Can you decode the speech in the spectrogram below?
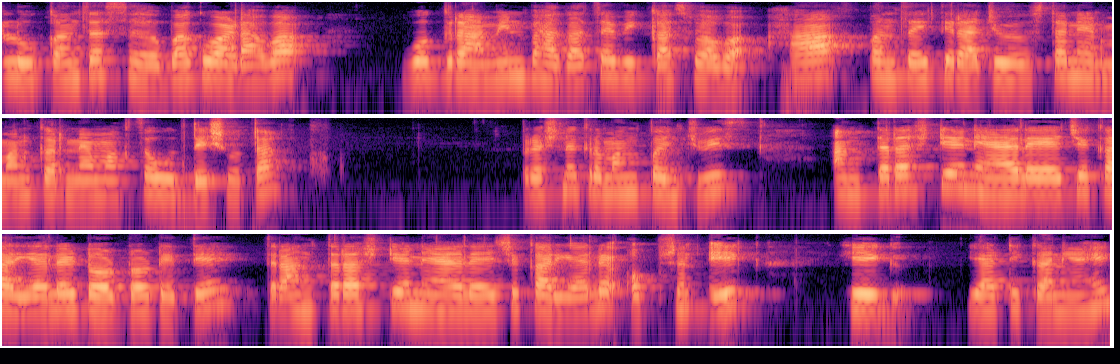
लोकांचा सहभाग वाढावा व ग्रामीण भागाचा विकास व्हावा हा पंचायती राजव्यवस्था निर्माण करण्यामागचा उद्देश होता. प्रश्न क्रमांक पंचवीस आंतरराष्ट्रीय न्यायालयाचे कार्यालय डॉट डॉट येते. तर आंतरराष्ट्रीय न्यायालयाचे कार्यालय ऑप्शन एक हेग या ठिकाणी आहे.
